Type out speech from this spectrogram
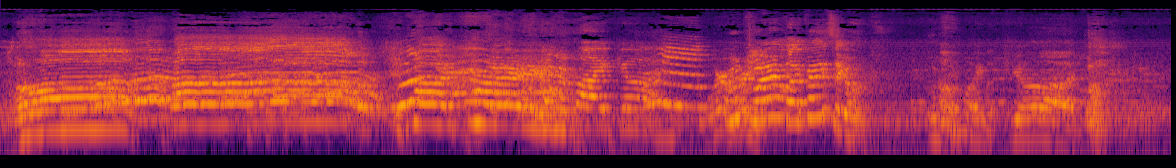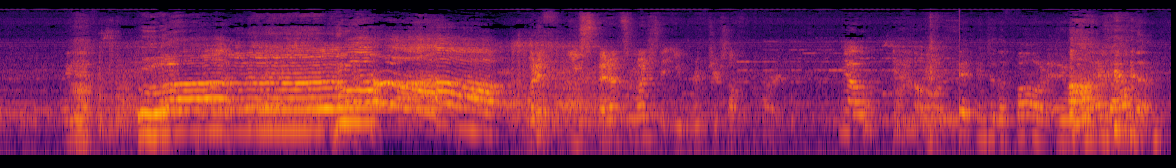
You see? at once? Ah! Ah! Oh My my God. Where are Which you? way am I facing? Oh my god. Look at Ah! What if you sped up so much that you ripped yourself apart? No, no. it into the phone and it would land on them.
